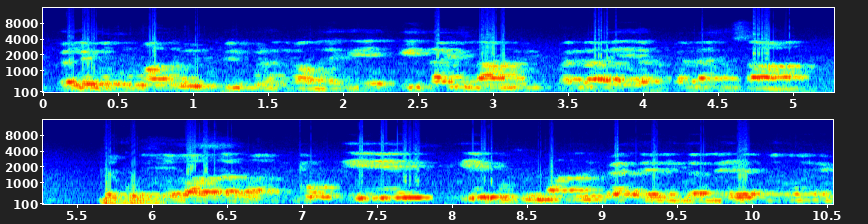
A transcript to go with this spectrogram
ਇਕੱਲੇ ਮੁਸਲਮਾਨ ਵੀ ਟ੍ਰੀਟਮੈਂਟ ਕਰਾਉਂਦੇ ਕਿ ਇਹ ਤਾਂ ਇਸਲਾਮ ਵਿੱਚ ਪਹਿਲਾ ਇਹ ਹੈ ਪਹਿਲਾ ਇਨਸਾਨ ਬਿਲਕੁਲ। ਇਹ ਇਹ ਮੁਸਲਮਾਨਾਂ ਦੇ ਪੈਸੇ ਨਹੀਂ ਕਰਦੇ ਜਦੋਂ ਇਹ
